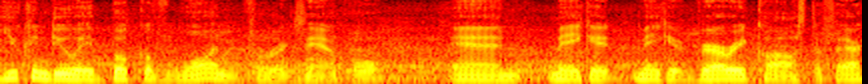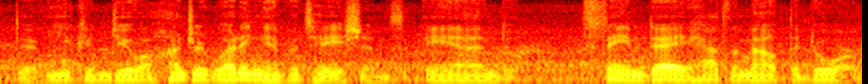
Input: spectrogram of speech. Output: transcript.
you can do a book of one, for example, and make it make it very cost effective. You can do 100 wedding invitations and same day have them out the door.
